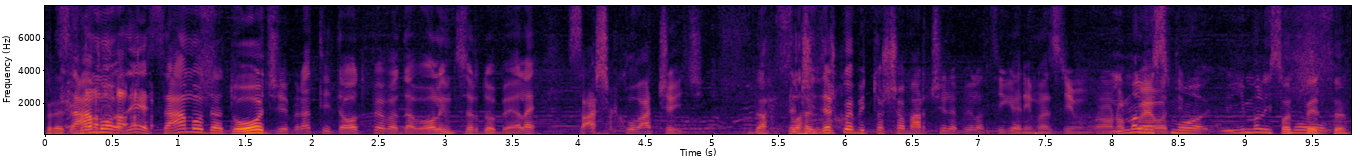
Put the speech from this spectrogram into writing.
pred Samo, ne, samo da dođe, brate, i da otpeva da volim crdo-bele, Saša Kovačević. Da, Znači, slažem. znaš koja bi to šamarčina bila ciganima svim, ono imali smo, imali smo Potpisujem.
